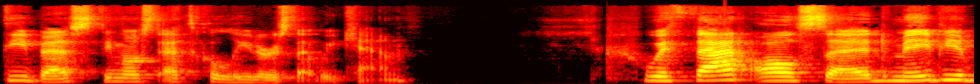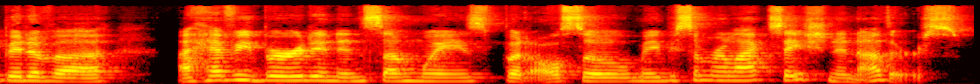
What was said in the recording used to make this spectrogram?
the best, the most ethical leaders that we can. With that all said, maybe a bit of a, a heavy burden in some ways, but also maybe some relaxation in others.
